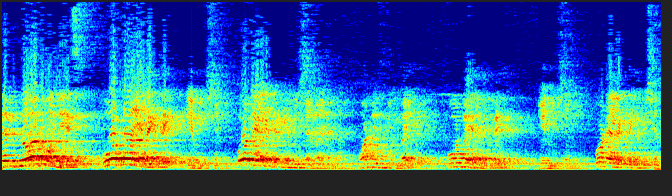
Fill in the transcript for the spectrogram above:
The third one is photoelectric emission. Photoelectric emission னா என்ன? What is mean by photoelectric emission? Photoelectric emission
